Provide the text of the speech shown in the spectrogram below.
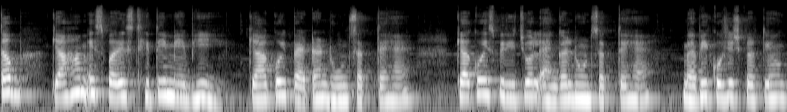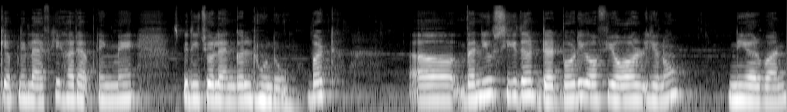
तब क्या हम इस परिस्थिति में भी क्या कोई पैटर्न ढूंढ सकते हैं? क्या कोई स्पिरिचुअल एंगल ढूंढ सकते हैं? मैं भी कोशिश करती हूँ कि अपनी लाइफ की हर हैपनिंग में स्पिरिचुअल एंगल ढूंढूं but when you see the dead body of your you know near one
